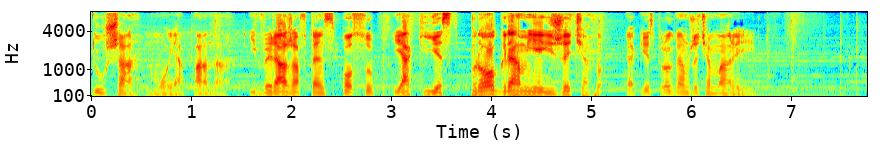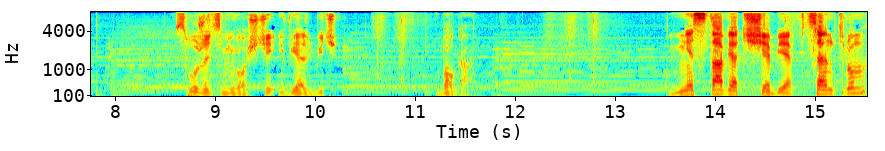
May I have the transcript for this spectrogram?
dusza moja Pana i wyraża w ten sposób, jaki jest program jej życia, jaki jest program życia Maryi. Służyć z miłości i wielbić Boga. Nie stawiać siebie w centrum,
